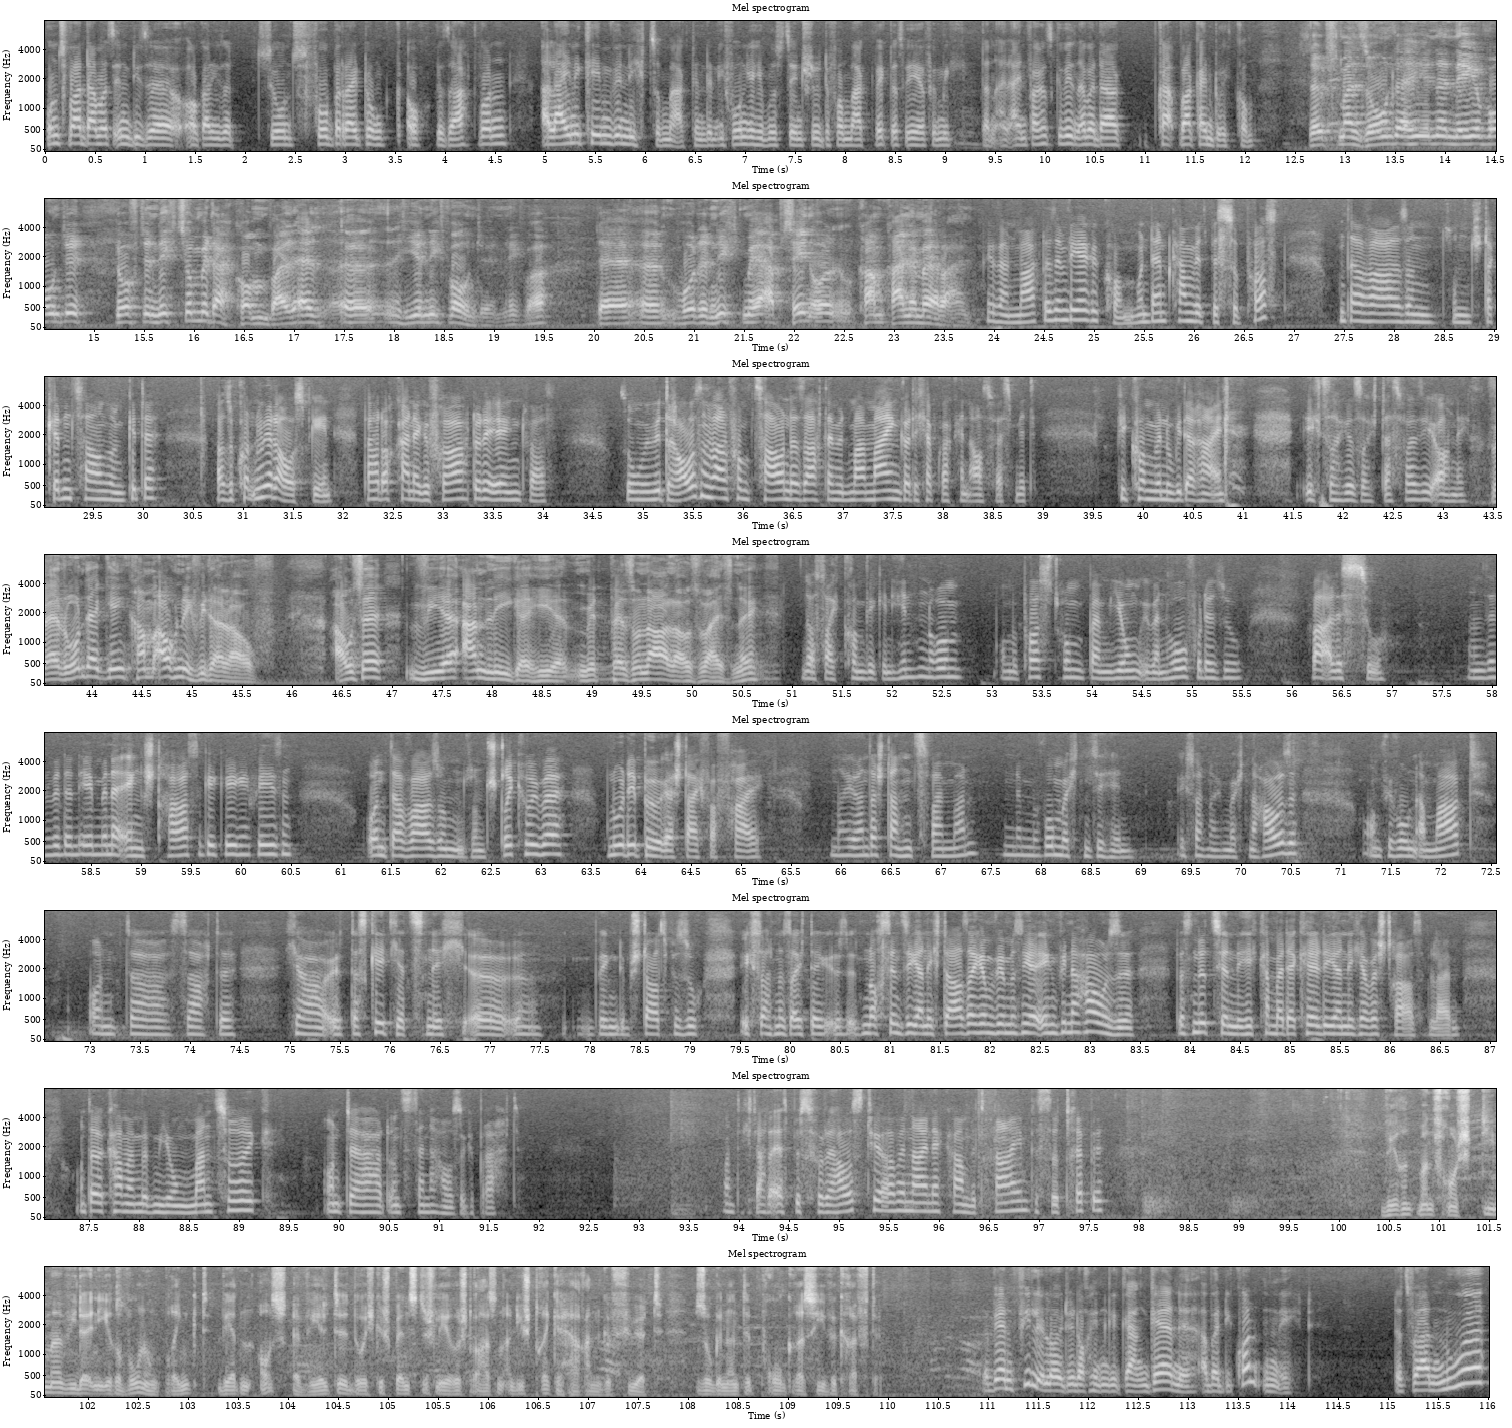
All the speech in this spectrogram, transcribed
Uns war damals in dieser Organisationsvorbereitung auch gesagt worden, alleine kämen wir nicht zum Markt hin. Denn ich wohne ja hier bloß zehn Schritte vom Markt weg. Das wäre ja für mich dann ein einfaches gewesen, aber da war kein Durchkommen. Selbst mein Sohn, der hier in der Nähe wohnte, durfte nicht zum Mittag kommen, weil er äh, hier nicht wohnte, nicht wahr? Der äh, wurde nicht mehr, ab 10 Uhr kam keiner mehr rein. Über den Markt, sind wir gekommen. Und dann kamen wir bis zur Post und da war so ein, so ein Stakettenzaun, so ein Gitter. Also konnten wir rausgehen. Da hat auch keiner gefragt oder irgendwas. So, wie wir draußen waren vom Zaun, da sagt er mit mal, mein Gott, ich habe gar keinen Ausweis mit. Wie kommen wir nun wieder rein? Ich sage, sag ich, das weiß ich auch nicht. Wer runterging, kam auch nicht wieder rauf. Außer wir Anlieger hier mit Personalausweis. Ne? Da sag ich, komm, wir gehen hinten rum, um die Post rum, beim Jungen über den Hof oder so. War alles zu. Dann sind wir dann eben in einer engen Straße ge- gewesen und da war so ein, so ein Strick rüber, nur der Bürgersteig war frei. Naja, und da standen zwei Mann. Und dann, wo möchten Sie hin? Ich sag, na, ich möchte nach Hause und wir wohnen am Markt. Und da sagte, ja, äh, das geht jetzt nicht äh, äh, wegen dem Staatsbesuch. Ich sage, na, sag noch sind Sie ja nicht da, sag ich, wir müssen ja irgendwie nach Hause. Das nützt ja nicht, ich kann bei der Kälte ja nicht auf der Straße bleiben. Und da kam er mit einem jungen Mann zurück und der hat uns dann nach Hause gebracht. Und ich dachte erst bis vor der Haustür, aber nein, er kam mit rein bis zur Treppe. Während man Frau Stiemer wieder in ihre Wohnung bringt, werden Auserwählte durch gespenstisch leere Straßen an die Strecke herangeführt, sogenannte progressive Kräfte. Da wären viele Leute noch hingegangen, gerne, aber die konnten nicht. Das waren nur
